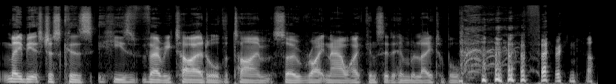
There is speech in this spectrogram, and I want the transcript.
maybe it's just because he's very tired all the time, so right now I consider him relatable. Fair enough.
